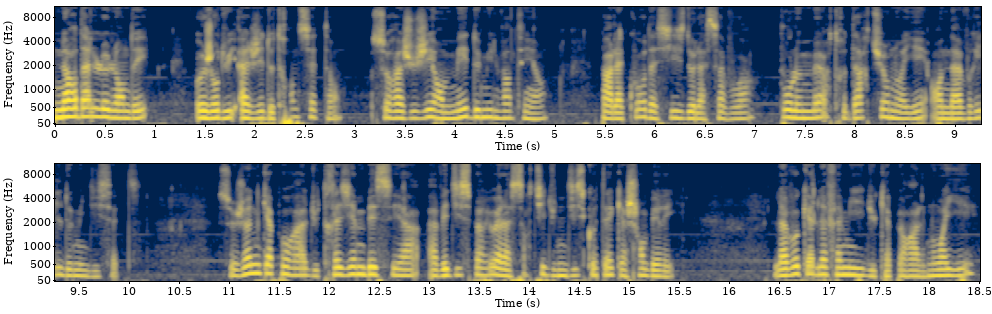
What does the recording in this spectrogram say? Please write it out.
Nordal Lelandais, aujourd'hui âgé de 37 ans, sera jugé en mai 2021 par la Cour d'assises de la Savoie pour le meurtre d'Arthur Noyer en avril 2017. Ce jeune caporal du 13e BCA avait disparu à la sortie d'une discothèque à Chambéry. L'avocat de la famille du caporal Noyer,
